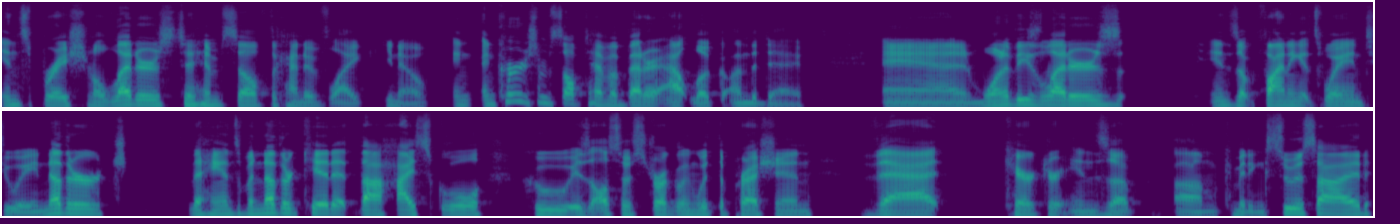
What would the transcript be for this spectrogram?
inspirational letters to himself to kind of like, you know, en- encourage himself to have a better outlook on the day. And one of these letters ends up finding its way into another the hands of another kid at the high school who is also struggling with depression. That character ends up um, committing suicide.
